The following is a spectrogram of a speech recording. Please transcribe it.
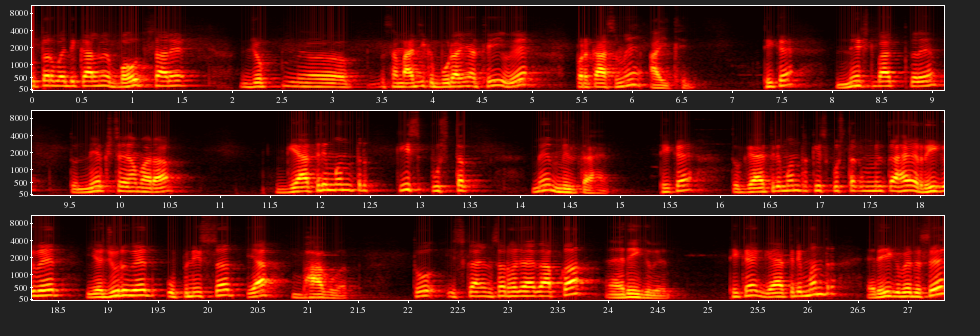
उत्तर वैदिक काल में बहुत सारे जो सामाजिक बुराइयाँ थी, वे प्रकाश में आई थी। ठीक है? नेक्स्ट बात करें तो नेक्स्ट है हमारा गायत्री मंत्र किस पुस्तक में मिलता है? ठीक है? तो गायत्री मंत्र किस पुस्तक में मिलता है? ऋग्वेद, यजुर्वेद, उपनिषद या भागवत। तो इसका आंसर हो जाएगा आपका ऋग्वेद। ठीक है? गायत्री मंत्र ऋग्वेद से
